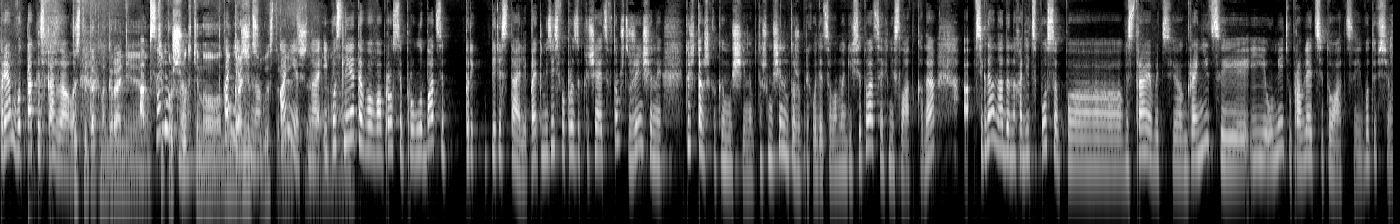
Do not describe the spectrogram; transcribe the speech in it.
Прям вот так и сказала. То есть ты так на грани типа Абсолютно. типа шутки, но, конечно, но границу выстроить. Конечно. И после этого вопросы про улыбаться перестали. Поэтому здесь вопрос заключается в том, что женщины, точно так же, как и мужчины, потому что мужчинам тоже приходится во многих ситуациях не сладко, да, а всегда надо находить способ э, выстраивать границы и уметь управлять ситуацией. Вот и все.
